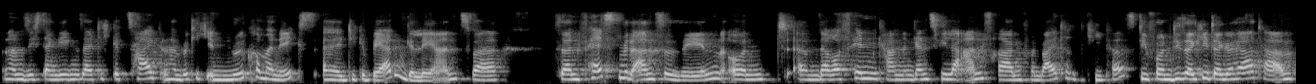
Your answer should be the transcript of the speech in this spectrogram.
und haben sich dann gegenseitig gezeigt und haben wirklich in 0, nix äh, die Gebärden gelernt. Zwar so ein Fest mit anzusehen. Und ähm, daraufhin kamen dann ganz viele Anfragen von weiteren Kitas, die von dieser Kita gehört haben,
